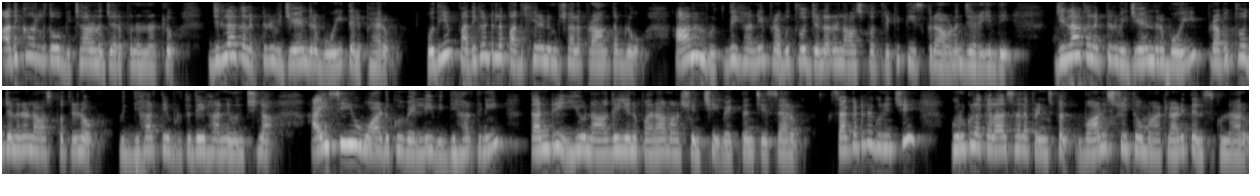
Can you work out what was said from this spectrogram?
అధికారులతో విచారణ జరపనున్నట్లు జిల్లా కలెక్టర్ విజయేంద్ర బోయి తెలిపారు. ఉదయం పది గంటల పదిహేను నిమిషాల ప్రాంతంలో ఆమె మృతదేహాన్ని ప్రభుత్వ జనరల్ ఆసుపత్రికి తీసుకురావడం జరిగింది. జిల్లా కలెక్టర్ విజయేంద్ర బోయి ప్రభుత్వ జనరల్ ఆసుపత్రిలో విద్యార్థి మృతదేహాన్ని ఉంచిన ఐసీయూ వార్డుకు వెళ్ళి విద్యార్థిని తండ్రి యు నాగయ్యను పరామర్శించి వ్యక్తం చేశారు. సంఘటన గురించి గురుకుల కళాశాల ప్రిన్సిపల్ వాణిశ్రీతో మాట్లాడి తెలుసుకున్నారు.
